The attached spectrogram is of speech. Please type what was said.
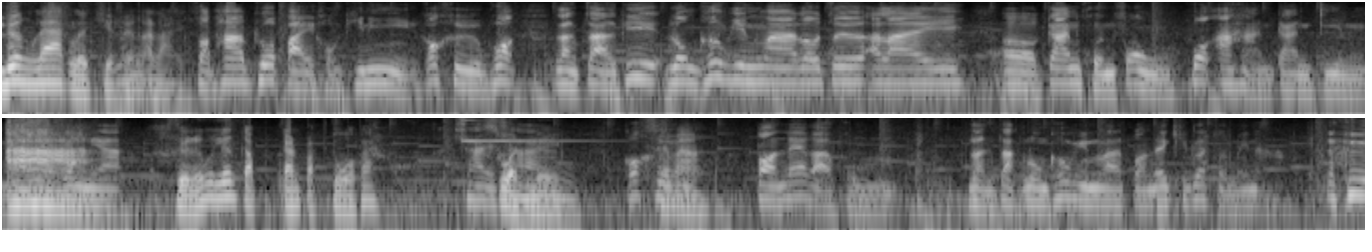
เรื่องแรกเลยเขียนเรื่องอะไร สภาพทั่วไปของที่นี่ก็คือพวกหลังจากที่ลงเครื่องบินมาเราเจออะไรเอ่อการขนส่งพวกอาหารการกินอ่าพวกเนี้ยเขียนเรื่องเรื่องกับการปรับตัวป่ะใช่ส่วนหนึ่งใช่ก็คืใช่อไหมตอนแรกอะผมหลังจากลงเครื่องบินมาตอนแรกคิดว่าจะไม่หนาว แต่คือ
